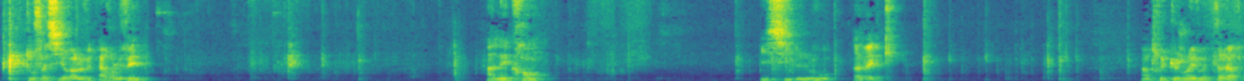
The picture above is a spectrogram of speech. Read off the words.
Plutôt facile à relever. Un écran ici de nouveau avec un truc que j'enlèverai tout à l'heure.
